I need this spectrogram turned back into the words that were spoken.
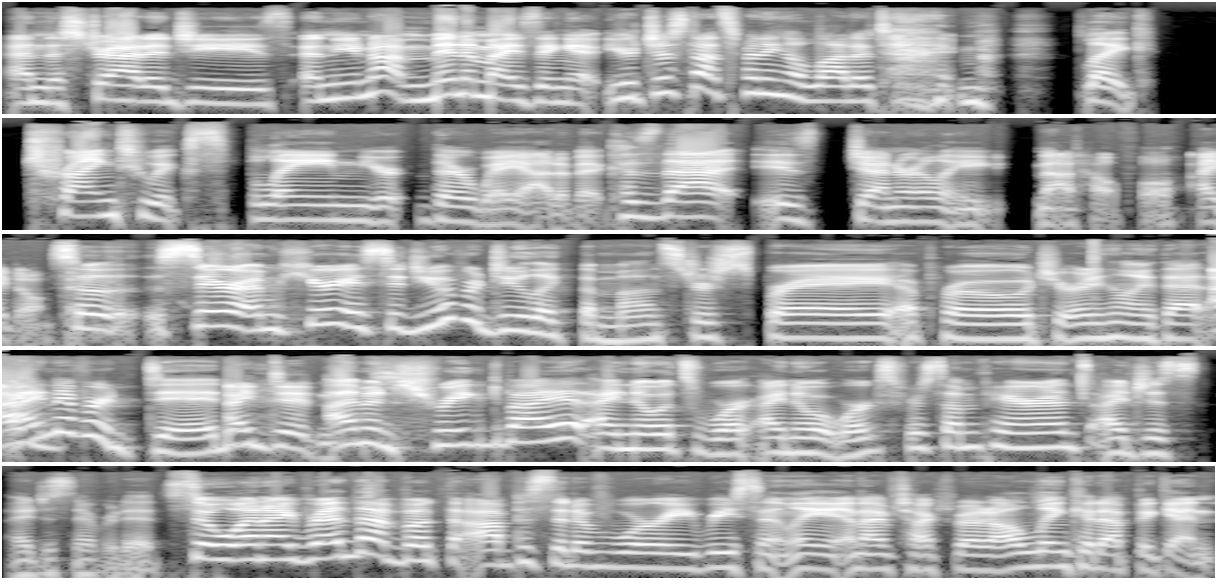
and the strategies and you're not minimizing it. You're just not spending a lot of time like trying to explain your their way out of it cuz that is generally not helpful. I don't think. So, Sarah, I'm curious. Did you ever do like the monster spray approach or anything like that? I, I- never did. I didn't. I'm intrigued by it. I know it's work. I know it works for some parents. I just, I just never did. So when I read that book, The Opposite of Worry, recently, and I've talked about it, I'll link it up again.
